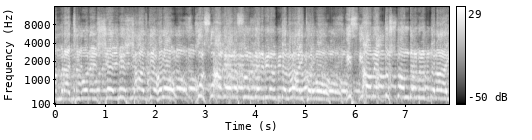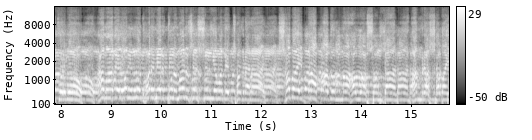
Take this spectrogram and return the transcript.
আমরা জীবনের শেষ নিঃশ্বাস দিয়ে হলো গুস্তাগের রাসূলদের বিরুদ্ধে লড়াই করব, ইসলামের দুশমনদের বিরুদ্ধে লড়াই করব। আমাদের অন্য ধর্মের কোন মানুষের সঙ্গে আমাদের ঝগড়া নাই। সবাই বাপ, আদম, মা, হাওয়া, সন্তান, আমরা সবাই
